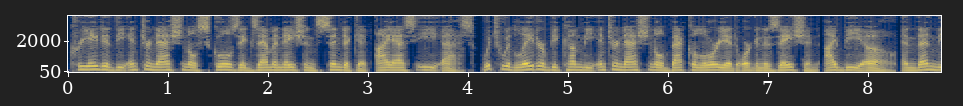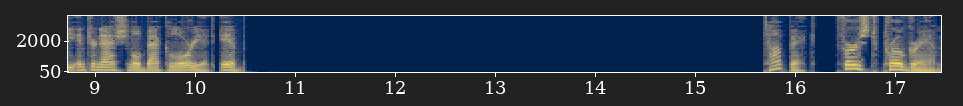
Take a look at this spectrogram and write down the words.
created the International Schools Examinations Syndicate which would later become the International Baccalaureate Organization and then the International Baccalaureate First program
